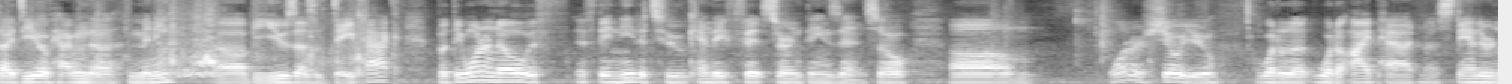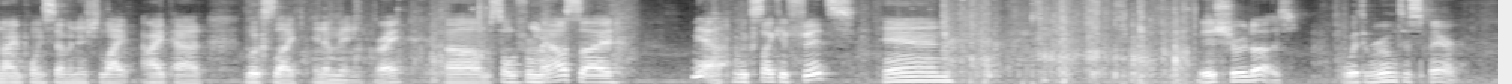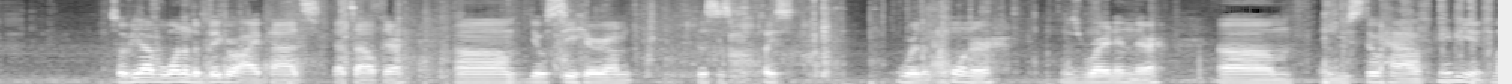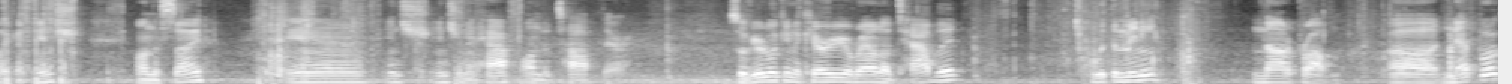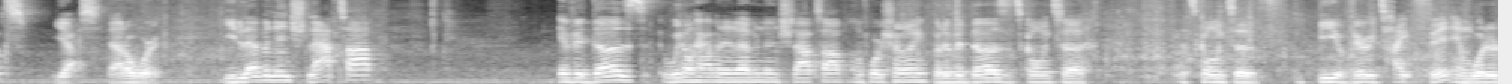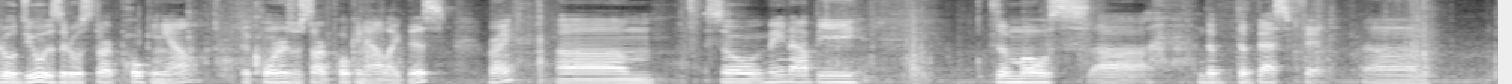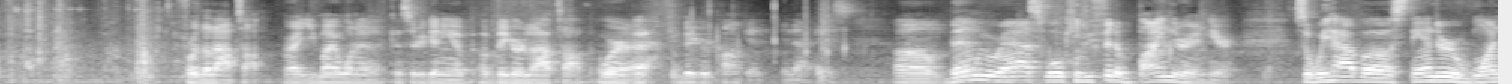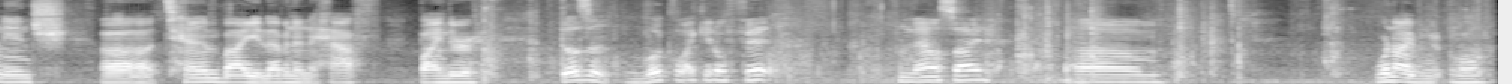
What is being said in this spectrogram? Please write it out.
the idea of having the mini uh, be used as a day pack, but they want to know if if they needed to, can they fit certain things in? So um, I wanted to show you what a what an iPad, a standard 9.7 inch light iPad looks like in a mini, right? Um, so from the outside, yeah, looks like it fits, and it sure does, with room to spare. So if you have one of the bigger iPads that's out there, um, you'll see here, um, this is placed where the corner is right in there. Um, and you still have maybe like an inch on the side and inch, inch and a half on the top there. So if you're looking to carry around a tablet with the mini, not a problem. Uh, netbooks, yes, that'll work. 11 inch laptop, if it does, we don't have an 11 inch laptop, unfortunately, but if it does, it's going to it's going to be a very tight fit and what it'll do is it'll start poking out. The corners will start poking out like this right? Um, so it may not be the most uh, the, the best fit um, for the laptop right? You might want to consider getting a, a, bigger laptop or a, bigger Kanken in that case. Um, then we were asked well can you fit a binder in here? So we have a standard one inch uh, 10 by 11 and a half binder. Doesn't look like it'll fit from the outside. Um, we're not even well.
